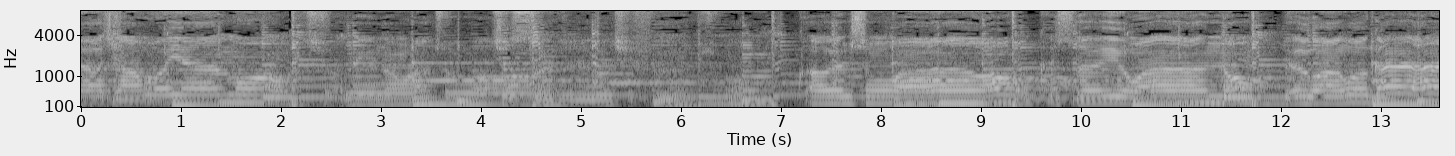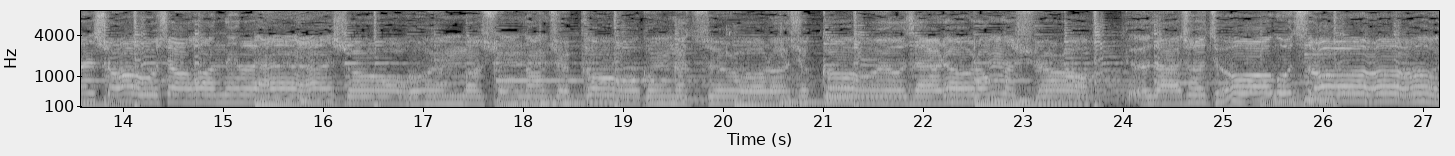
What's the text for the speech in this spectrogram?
要将我淹没。抱怨成玩偶，可以随意玩弄。别管我感受，想和你联手。我愿把胸膛解剖，攻克脆弱的结构，有在跳动的血肉。别在这丢我骨头，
